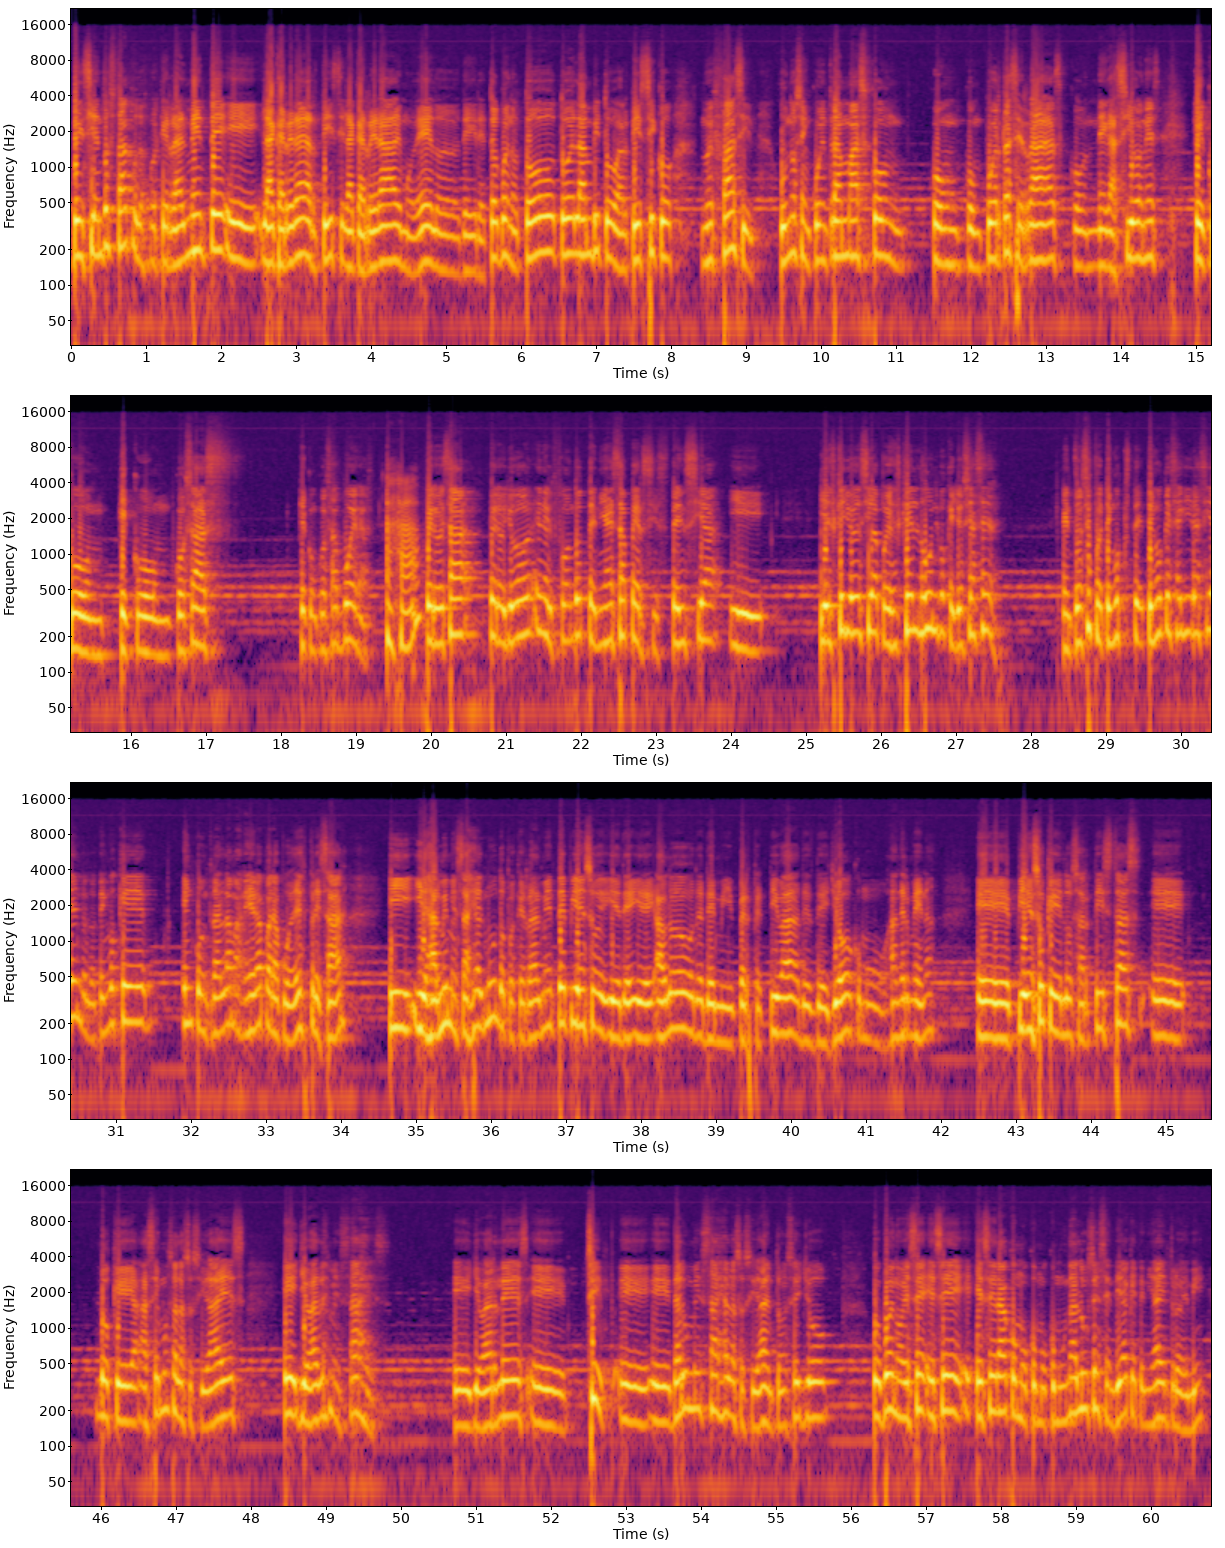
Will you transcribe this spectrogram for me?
venciendo obstáculos, porque realmente la carrera de artista y la carrera de modelo, de director, bueno, todo, todo el ámbito artístico no es fácil. Uno se encuentra más con, con, puertas cerradas, con negaciones, que con, que con cosas que con cosas buenas. Pero esa, pero yo en el fondo tenía esa persistencia y, y es que yo decía, pues es que es lo único que yo sé hacer. Entonces, pues tengo, tengo que seguir haciéndolo, tengo que encontrar la manera para poder expresar y, dejar mi mensaje al mundo, porque realmente pienso y, hablo desde mi perspectiva, desde yo como Hanner Mena, eh, pienso que los artistas eh, lo que hacemos a la sociedad es eh, llevarles mensajes, llevarles, sí, dar un mensaje a la sociedad. Entonces yo, pues bueno, ese, ese, ese era como, como, como una luz encendida que tenía dentro de mí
